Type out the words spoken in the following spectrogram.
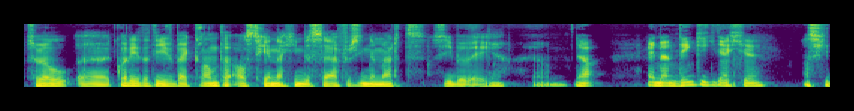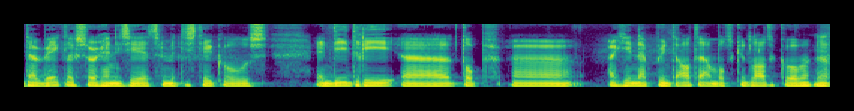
zowel eh, kwalitatief bij klanten als hetgeen dat je in de cijfers in de markt ziet bewegen. Ja. Ja, en dan denk ik dat je, als je dat wekelijks organiseert met die stakeholders, en die drie eh, top agendapunten altijd aan bod kunt laten komen, Ja.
